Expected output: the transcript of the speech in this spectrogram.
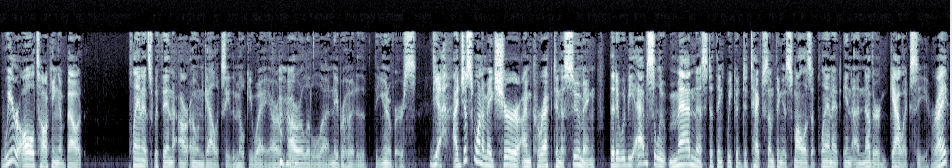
We're all talking about planets within our own galaxy, the Milky Way, our Mhm. our little uh, neighborhood of the universe. Yeah. I just want to make sure I'm correct in assuming that it would be absolute madness to think we could detect something as small as a planet in another galaxy, right?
